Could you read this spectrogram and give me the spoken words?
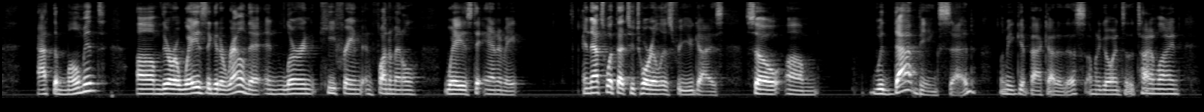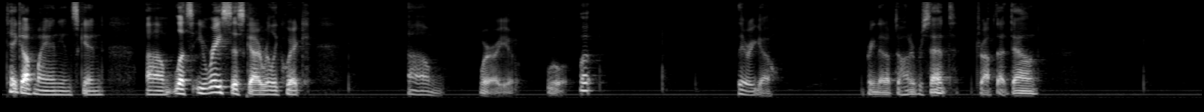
at the moment um, there are ways to get around that and learn keyframe and fundamental ways to animate. And that's what that tutorial is for you guys. So um, with that being said, let me get back out of this. I'm going to go into the timeline, take off my onion skin. Um, let's erase this guy really quick. Um, where are you? We'll, oh, there we go. Bring that up to 100%, drop that down.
